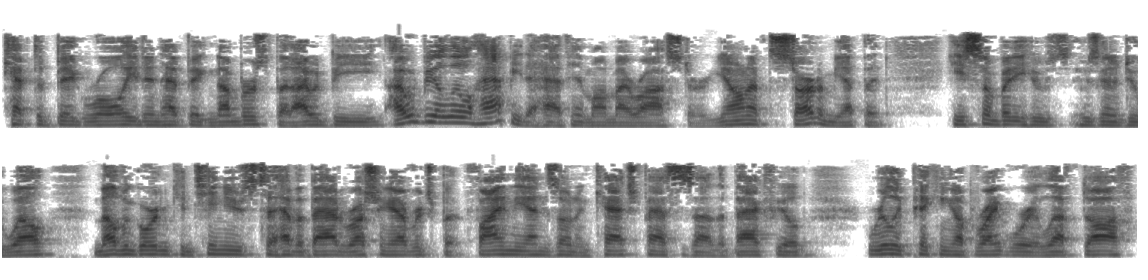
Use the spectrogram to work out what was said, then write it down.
kept a big role. He didn't have big numbers, but I would be, I would be a little happy to have him on my roster. You don't have to start him yet, but he's somebody who's, who's going to do well. Melvin Gordon continues to have a bad rushing average, but find the end zone and catch passes out of the backfield, really picking up right where he left off.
